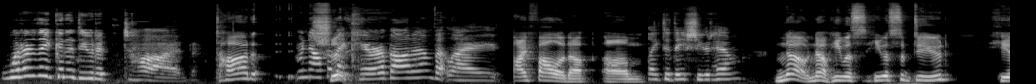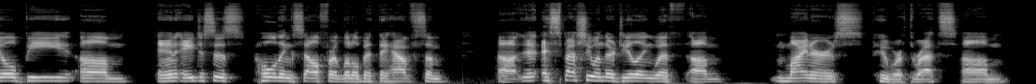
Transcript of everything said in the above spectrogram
what are they gonna do to Todd? Todd, I mean, not that I care about him, but like, I followed up. Um, like, did they shoot him? no, no, he was he was subdued. He'll be um in Aegis's holding cell for a little bit. They have some, uh, especially when they're dealing with um minors who were threats. Um,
